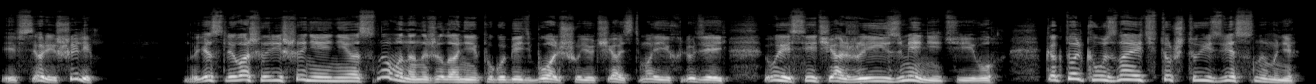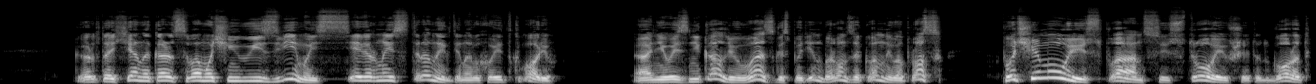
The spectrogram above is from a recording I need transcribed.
и все решили. Но если ваше решение не основано на желании погубить большую часть моих людей, вы сейчас же измените его, как только узнаете то, что известно мне. Картахена кажется вам очень уязвимой с северной стороны, где она выходит к морю. А не возникал ли у вас, господин барон, законный вопрос, почему испанцы, строившие этот город,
